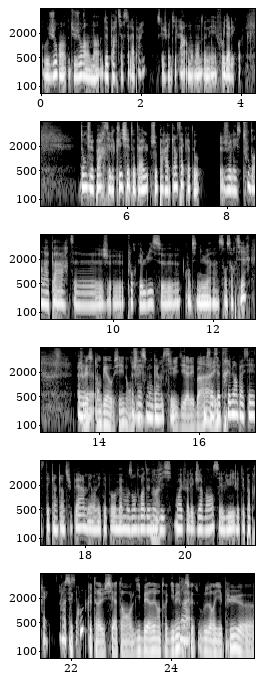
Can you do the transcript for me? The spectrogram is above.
au jour en- du jour au lendemain de partir seule à Paris, parce que je me dis là à un moment donné il faut y aller quoi. Donc je pars, c'est le cliché total. Je pars avec un sac à dos, je laisse tout dans l'appart, euh, je, pour que lui se continue à s'en sortir. Tu Euh, laisses ton gars aussi, donc. Je laisse mon gars Tu aussi. lui dis allez bah. Donc ça s'est très bien passé, c'était quelqu'un de super, mais on n'était pas au même aux endroits de nos Ouais. vies. Moi, il fallait que j'avance et lui, il n'était pas prêt. Ah, c'est cool que tu réussi à t'en libérer entre guillemets parce que vous auriez pu euh,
